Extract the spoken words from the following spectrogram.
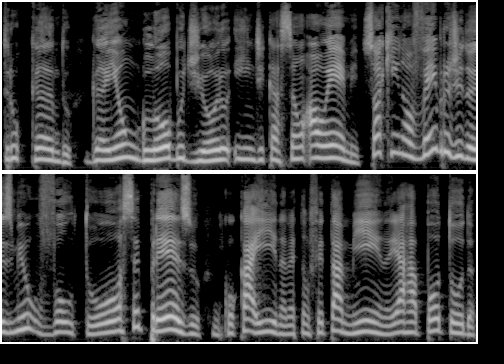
trucando. Ganhou um Globo de Ouro e indicação ao M. Só que em novembro de 2000 voltou a ser preso com cocaína, metanfetamina e a rapou toda.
